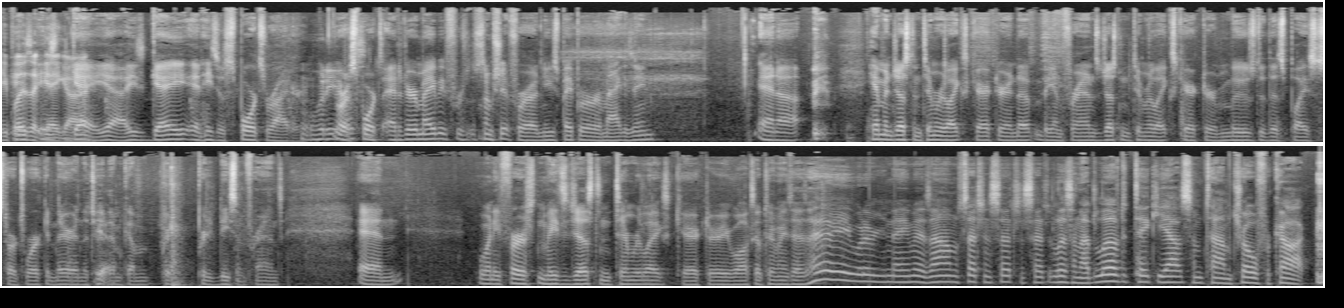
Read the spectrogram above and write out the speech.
He plays a he's gay guy. Gay, yeah, he's gay and he's a sports writer Woody or a sports editor maybe for some shit for a newspaper or a magazine. And uh, him and Justin Timberlake's character end up being friends. Justin Timberlake's character moves to this place and starts working there, and the two of them become pretty pretty decent friends. And when he first meets Justin Timberlake's character, he walks up to him and he says, "Hey, whatever your name is, I'm such and such and such. Listen, I'd love to take you out sometime, troll for cock."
